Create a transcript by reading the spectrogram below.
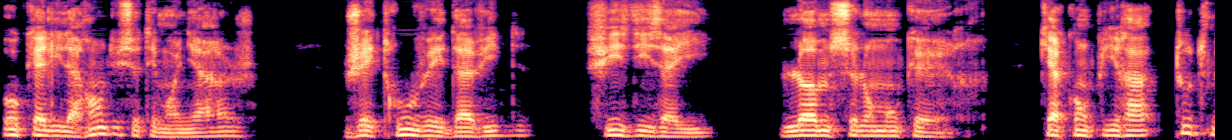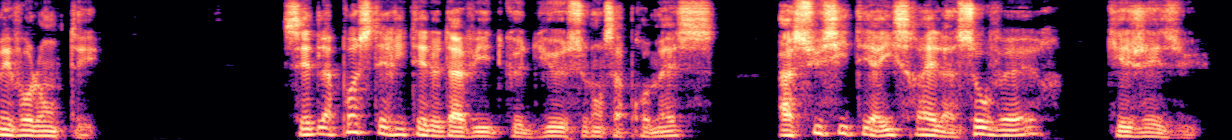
auquel il a rendu ce témoignage, J'ai trouvé David, fils d'Isaïe, l'homme selon mon cœur, qui accomplira toutes mes volontés. C'est de la postérité de David que Dieu, selon sa promesse, a suscité à Israël un sauveur, qui est Jésus.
